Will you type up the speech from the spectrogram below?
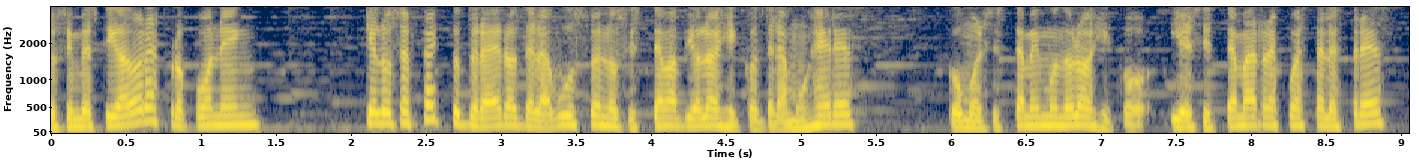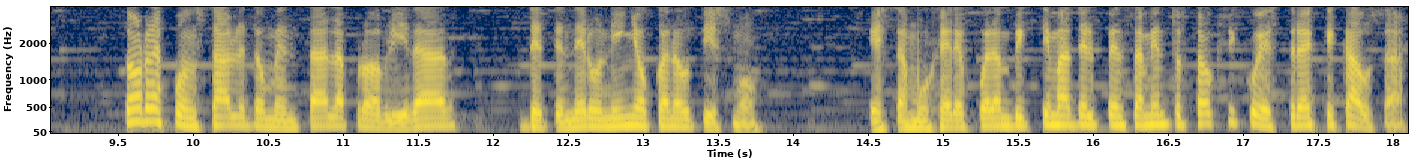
Los investigadores proponen que los efectos duraderos del abuso en los sistemas biológicos de las mujeres, como el sistema inmunológico y el sistema de respuesta al estrés, son responsables de aumentar la probabilidad de tener un niño con autismo. Estas mujeres fueron víctimas del pensamiento tóxico y estrés que causa,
